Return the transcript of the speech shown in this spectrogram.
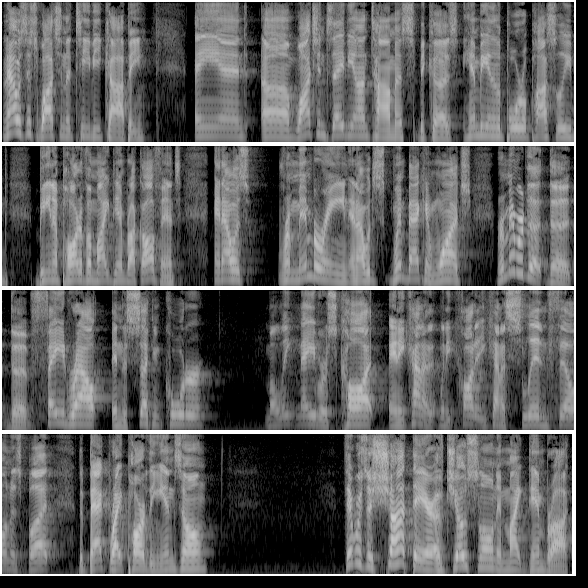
And I was just watching the TV copy and um, watching Zavion Thomas because him being in the portal, possibly being a part of a Mike Denbrock offense. And I was remembering, and I was went back and watched. Remember the the the fade route in the second quarter Malik Nabers caught, and he kind of when he caught it, he kind of slid and fell on his butt, the back right part of the end zone. There was a shot there of Joe Sloan and Mike Denbrock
